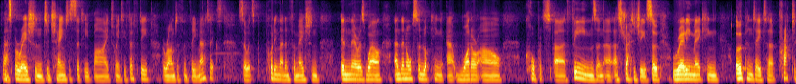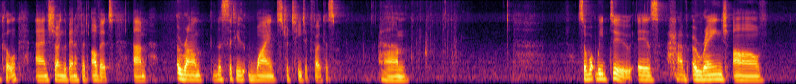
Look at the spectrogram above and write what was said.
aspiration to change the city by 2050 around different thematics. So it's putting that information in there as well, and then also looking at what are our corporate uh, themes and uh, strategies. So really making open data practical and showing the benefit of it um, around the city-wide strategic focus. Um, So what we do is have a range of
